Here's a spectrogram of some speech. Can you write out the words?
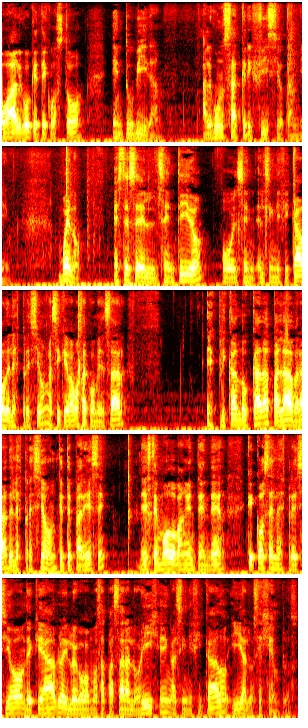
o algo que te costó en tu vida. Algún sacrificio también. Bueno, este es el sentido o el, el significado de la expresión, así que vamos a comenzar explicando cada palabra de la expresión que te parece. De este modo van a entender qué cosa es la expresión, de qué habla y luego vamos a pasar al origen, al significado y a los ejemplos.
